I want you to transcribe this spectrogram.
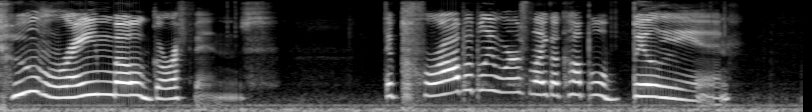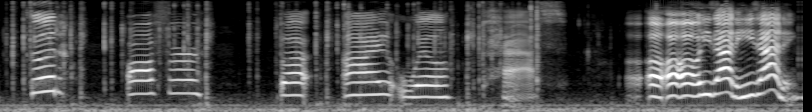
Two rainbow griffins. They're probably worth like a couple billion. Good offer, but I will pass. Uh, oh, oh, oh, he's adding, he's adding.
